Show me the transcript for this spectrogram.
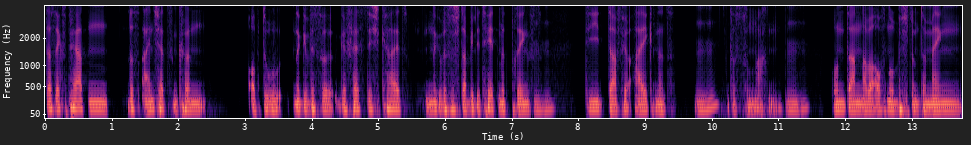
dass Experten das einschätzen können, ob du eine gewisse Gefestigkeit, eine gewisse Stabilität mitbringst, Mhm. die dafür eignet, Mhm. das zu machen. Mhm. Und dann aber auch nur bestimmte Mengen,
